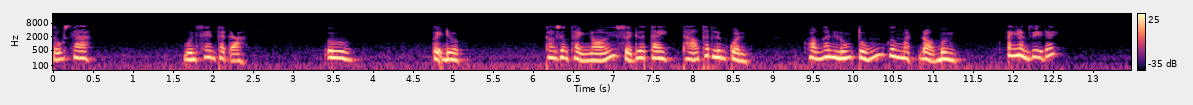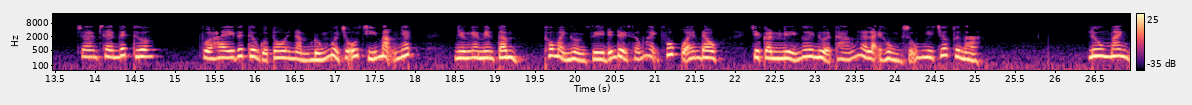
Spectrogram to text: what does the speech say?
xấu xa. Muốn xem thật à? Ừ. Vậy được. Cao Dương Thành nói rồi đưa tay tháo thắt lưng quần. Hoàng Ngân lúng túng gương mặt đỏ bừng. Anh làm gì đấy? Cho em xem vết thương. Vừa hay vết thương của tôi nằm đúng ở chỗ chí mạng nhất. Nhưng em yên tâm, không ảnh hưởng gì đến đời sống hạnh phúc của em đâu. Chỉ cần nghỉ ngơi nửa tháng là lại hùng dũng như trước thôi mà. Lưu manh.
